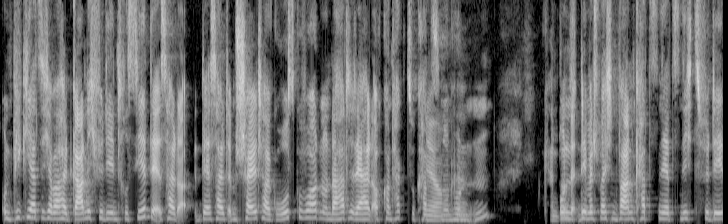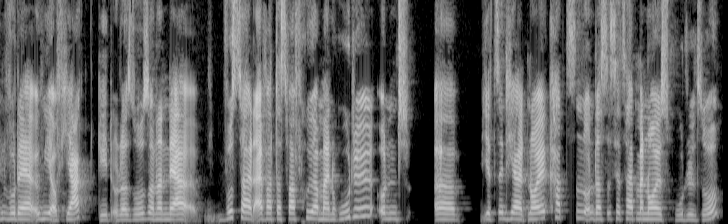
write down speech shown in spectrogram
Und Piki hat sich aber halt gar nicht für die interessiert. Der ist halt, der ist halt im Shelter groß geworden und da hatte der halt auch Kontakt zu Katzen ja, okay. und Hunden. Und dementsprechend waren Katzen jetzt nichts für den, wo der irgendwie auf Jagd geht oder so, sondern der wusste halt einfach, das war früher mein Rudel und äh, jetzt sind hier halt neue Katzen und das ist jetzt halt mein neues Rudel so.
